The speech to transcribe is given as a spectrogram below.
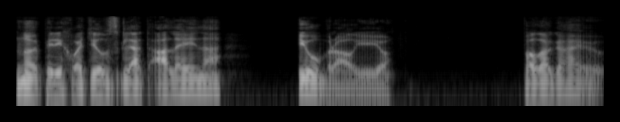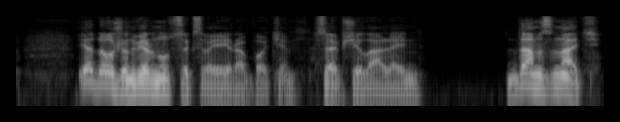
но перехватил взгляд Алейна и убрал ее. «Полагаю, я должен вернуться к своей работе», — сообщил Алейн. «Дам знать,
